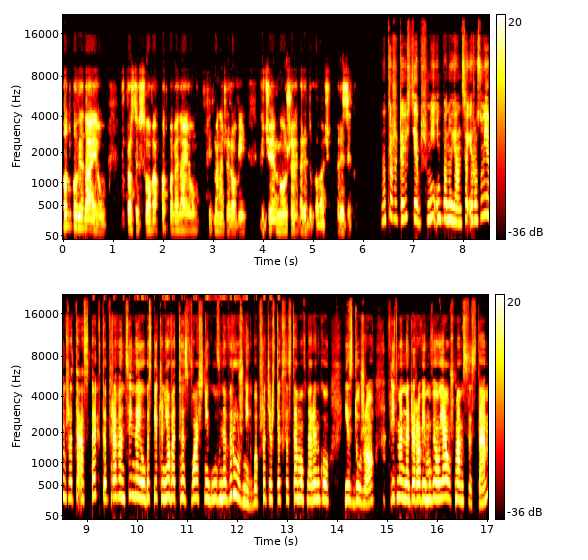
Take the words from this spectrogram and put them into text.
podpowiadają w prostych słowach, podpowiadają fleet managerowi, gdzie może redukować ryzyko. No to rzeczywiście brzmi imponująco i rozumiem, że te aspekty prewencyjne i ubezpieczeniowe to jest właśnie główny wyróżnik, bo przecież tych systemów na rynku jest dużo. Fleet managerowie mówią, ja już mam system.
